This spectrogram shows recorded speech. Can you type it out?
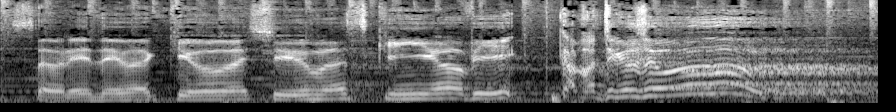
それでは今日は週末金曜日頑張っていきましょう!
